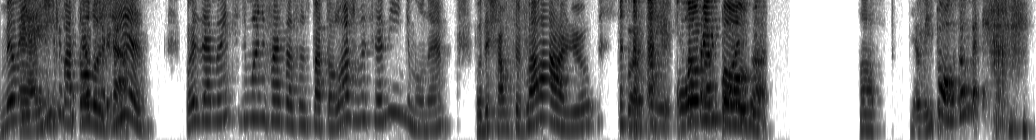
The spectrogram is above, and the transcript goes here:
meu é índice de patologias Pois é, meu índice de manifestações patológicas vai ser mínimo, né? Vou deixar você falar, viu? Porque outra me empolgo. Coisa... eu me empolgo também.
